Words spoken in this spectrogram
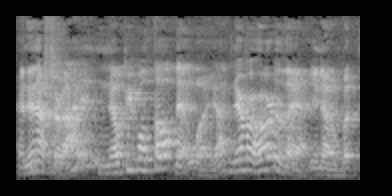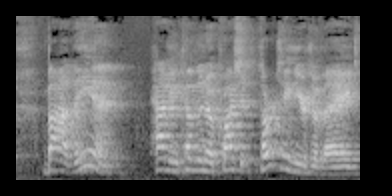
And then I started, I didn't know people thought that way. I'd never heard of that, you know. But by then, having come to know Christ at 13 years of age,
